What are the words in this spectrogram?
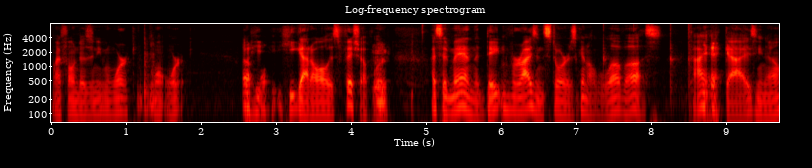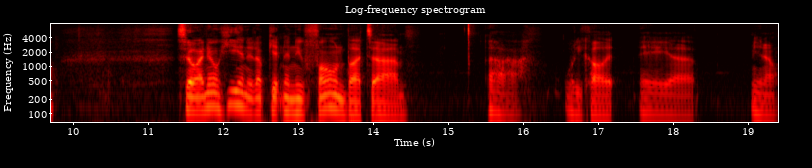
My phone doesn't even work. It won't work." But he oh. he got all his fish uploaded. I said, "Man, the Dayton Verizon store is gonna love us." kayak guys, you know. So I know he ended up getting a new phone, but um, uh, what do you call it? A uh, you know,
